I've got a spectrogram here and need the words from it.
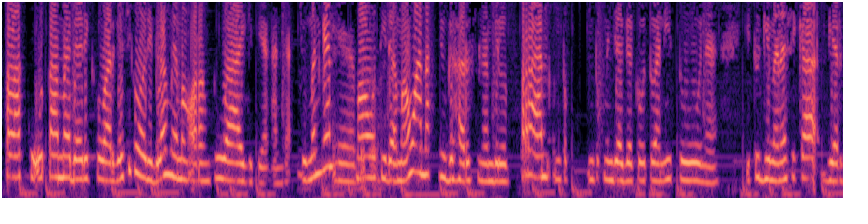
pelaku utama dari keluarga sih kalau dibilang memang orang tua gitu ya kan kak. Cuman kan ya, mau betul. tidak mau anak juga harus ngambil peran untuk untuk menjaga keutuhan itu. Nah itu gimana sih kak? Biar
